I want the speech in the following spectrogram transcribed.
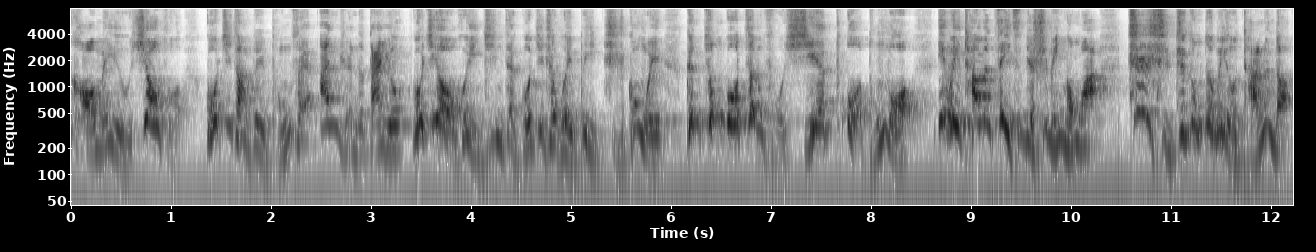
毫没有消除国际上对彭帅安全的担忧。国际奥委会已经在国际社会被指控为跟中国政府胁迫同谋，因为他们这次的视频通话至始至终都没有谈论到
